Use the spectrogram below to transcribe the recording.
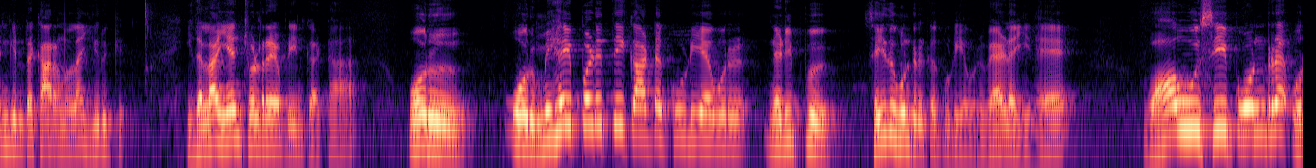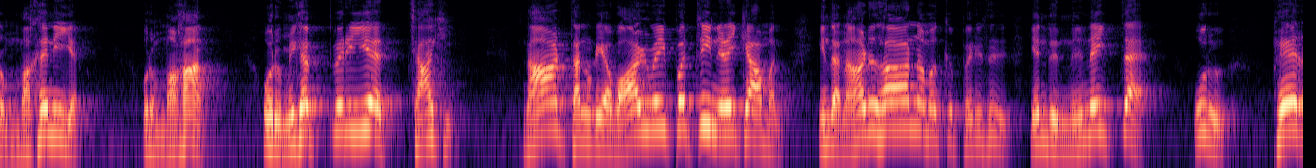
என்கின்ற காரணம்லாம் இருக்குது இதெல்லாம் ஏன் சொல்கிறேன் அப்படின்னு கேட்டால் ஒரு ஒரு மிகைப்படுத்தி காட்டக்கூடிய ஒரு நடிப்பு செய்து கொண்டிருக்கக்கூடிய ஒரு வேளையிலே வவுசி போன்ற ஒரு மகனியர் ஒரு மகான் ஒரு மிகப்பெரிய தியாகி நான் தன்னுடைய வாழ்வை பற்றி நினைக்காமல் இந்த நாடுதான் நமக்கு பெரிது என்று நினைத்த ஒரு பேர்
